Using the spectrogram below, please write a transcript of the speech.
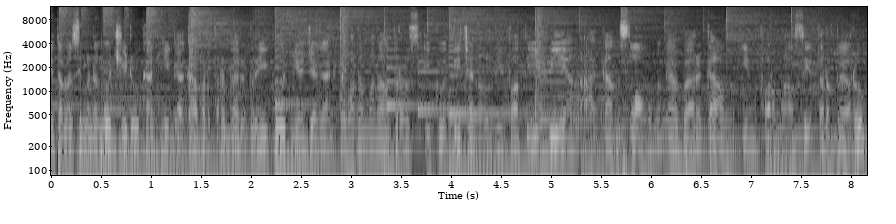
Kita masih menunggu cidukan hingga kabar terbaru berikutnya. Jangan ke mana-mana terus ikuti channel Diva TV yang akan selalu mengabarkan informasi terbaru,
